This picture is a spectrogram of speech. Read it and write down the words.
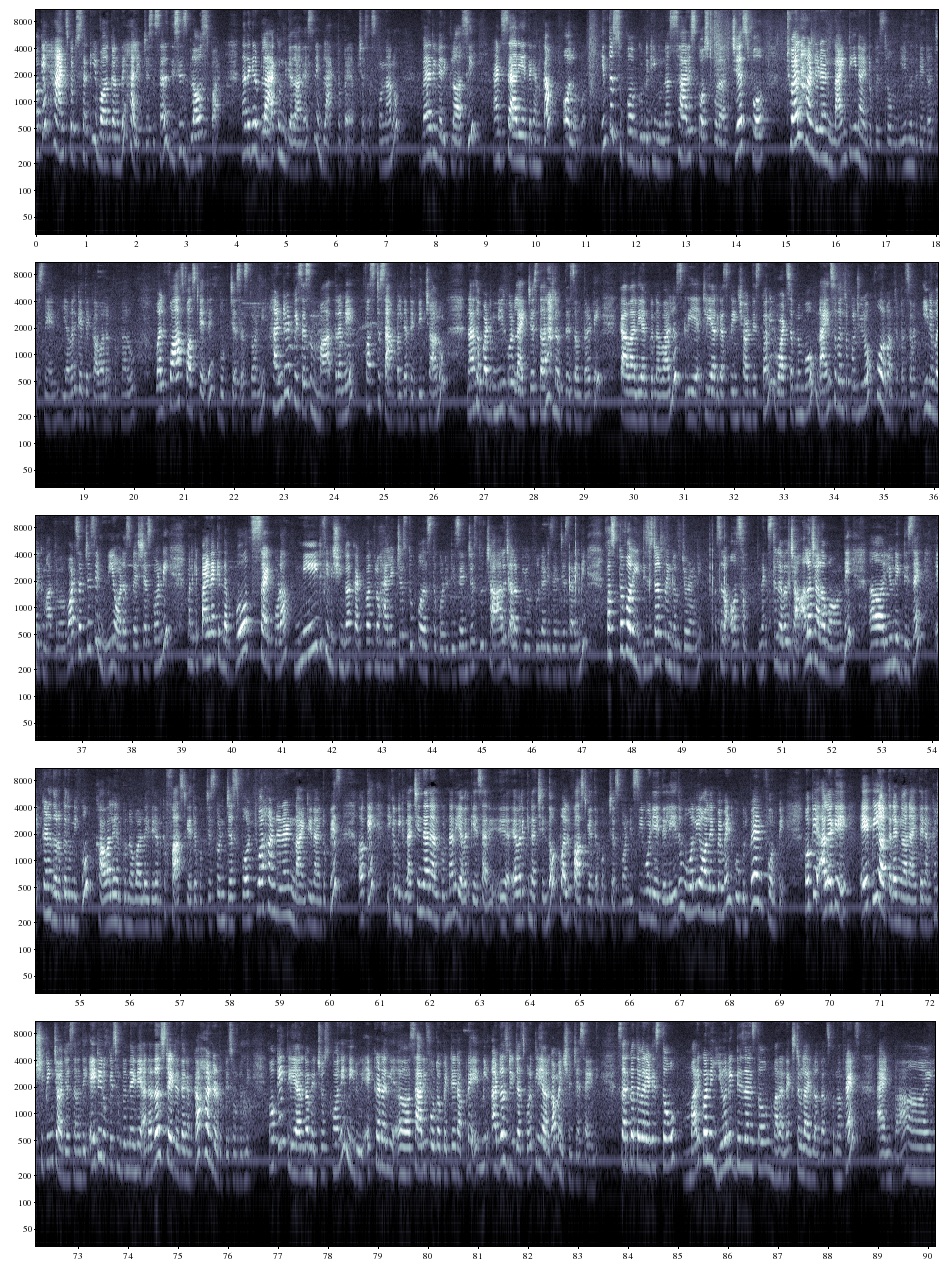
ఓకే? హ్యాండ్స్కి వచ్చేసరికి ఈ వర్క్ అనేది హైలైట్ చేసేస్తారు. దిస్ ఈజ్ బ్లౌజ్ పార్ట్ నా దగ్గర బ్లాక్ ఉంది కదా అనేసి నేను బ్లాక్తో పేరప్ చేసేసుకున్నాను. Very very classy and sari అయితే కనుక ఆల్ ఓవర్ ఇంత సూపర్ గుడ్ లుకింగ్ ఉన్న శారీస్ కాస్ట్ కూడా just for twelve hundred and ninety nine రూపీస్లో మీ ముందుకైతే వచ్చేసినాయండి. ఎవరికైతే కావాలనుకుంటున్నారో వాళ్ళు ఫాస్ట్ ఫాస్ట్గా అయితే బుక్ చేసేసుకోండి. హండ్రెడ్ పీసెస్ మాత్రమే ఫస్ట్ శాంపుల్గా తెప్పించాను. నాతో పాటు మీరు కూడా లైక్ చేస్తారన్న ఉద్దేశంతో కావాలి అనుకున్న వాళ్ళు స్క్రీ క్లియర్గా స్క్రీన్ షాట్ తీసుకొని WhatsApp number nine seven triple zero four one triple seven ఈ నెంబర్కి మాత్రమే వాట్సాప్ చేసి మీ ఆర్డర్స్ ప్లేస్ చేసుకోండి. మనకి పైన కింద బోత్ సైడ్ కూడా నీట్ ఫినిషింగ్గా కట్ వర్క్లో హైలైట్ చేస్తూ పర్ల్స్తో కూడా డిజైన్ చేస్తూ చాలా చాలా బ్యూటిఫుల్గా డిజైన్ చేస్తారండి ఫస్ట్ ఆఫ్ ఆల్ ఈ డిజిటల్ ప్రింట్ ఉంది చూడండి. అసలు ఆసమ్ నెక్స్ట్ లెవెల్ చాలా చాలా బాగుంది. Unique design. ఎక్కడ దొరకదు మీకు. కావాలి అనుకున్న వాళ్ళు అయితే కనుక ఫాస్ట్గా అయితే బుక్ చేసుకోండి. Just for twelve hundred and ninety nine rupees. Okay? ఇక మీకు నచ్చిందని అనుకుంటున్నాను. ఎవరికి ఏ సారీ ఎవరికి నచ్చిందో వాళ్ళు ఫాస్ట్గా అయితే బుక్ చేసుకోండి. సిఓడి అయితే లేదు. Only online payment Google Pay and PhonePe okay? అలాగే ఏపీ ఆర్ తెలంగాణ అయితే కనుక షిప్పింగ్ ఛార్జెస్ అనేది ఎయిటీ రూపీస్ ఉంటుందండి. అనదర్ స్టేట్ అయితే కనుక హండ్రెడ్ రూపీస్ ఉంటుంది. ఓకే? క్లియర్గా మీరు చూసుకొని మీరు ఎక్కడ శారీ ఫోటో పెట్టేటప్పుడే మీ అడ్రస్ డీటెయిల్స్ కూడా క్లియర్గా మెన్షన్ చేసేయండి. సరికొత్త వెరైటీస్తో మరికొన్ని యూనిక్ డిజైన్స్తో మన నెక్స్ట్ లైవ్లో కలుసుకుందాం ఫ్రెండ్స్ అండ్ బాయ్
